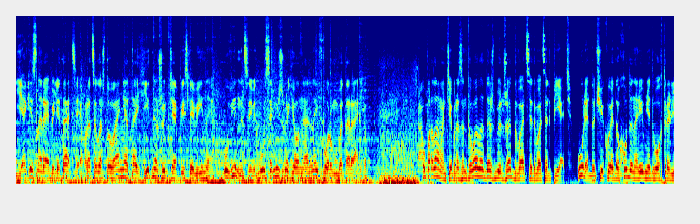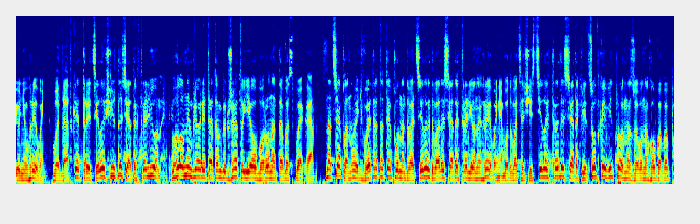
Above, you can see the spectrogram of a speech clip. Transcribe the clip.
Якісна реабілітація, працевлаштування та гідне життя після війни. У Вінниці відбувся міжрегіональний форум ветеранів. У парламенті презентували держбюджет 2025. Уряд очікує доходи на рівні 2 трильйонів гривень, видатки 3,6 трильйони. Головним пріоритетом бюджету є оборона та безпека. На це планують витратити понад 2,2 трильйони гривень або 26,3% від прогнозованого ВВП.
